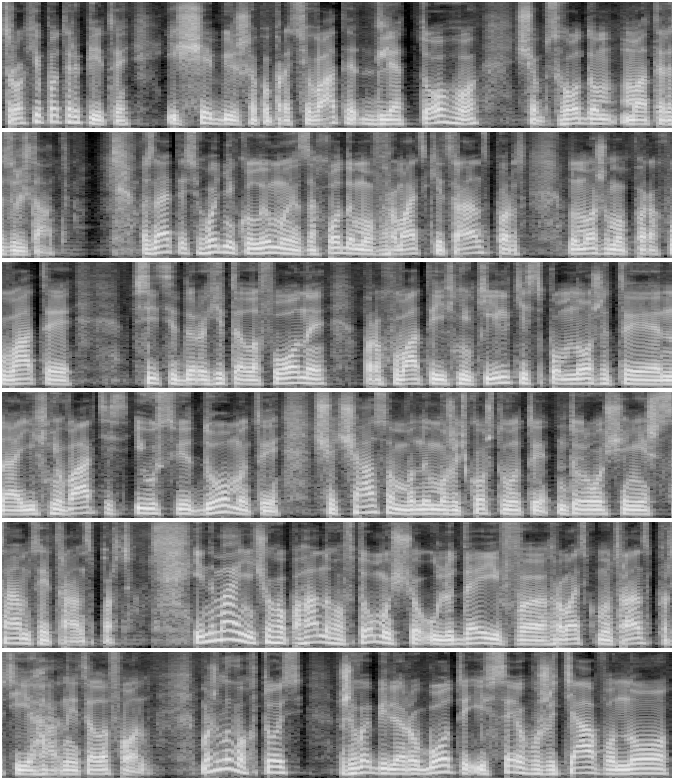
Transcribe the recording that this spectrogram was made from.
трохи потерпіти і ще більше попрацювати для того, щоб згодом мати результат. Ви знаєте, сьогодні, коли ми заходимо в громадський транспорт, ми можемо порахувати всі ці дорогі телефони, порахувати їхню кількість, помножити на їхню вартість і усвідомити, що часом вони можуть коштувати дорожче ніж сам цей транспорт. І немає нічого поганого в тому, що у людей в громадському транспорті є гарний телефон. Можливо, хтось живе біля роботи, і все його життя воно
